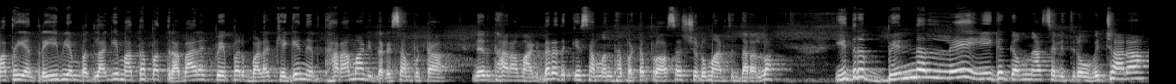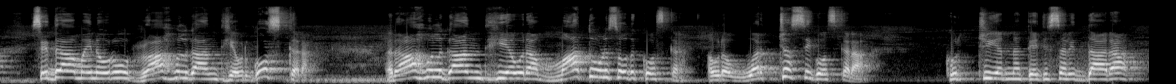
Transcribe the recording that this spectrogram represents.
ಮತಯಂತ್ರ ಇ ವಿ ಎಂ ಬದಲಾಗಿ ಮತಪತ್ರ, ಬ್ಯಾಲೆಟ್ ಪೇಪರ್ ಬಳಕೆಗೆ ನಿರ್ಧಾರ ಮಾಡಿದ್ದಾರೆ, ಸಂಪುಟ ನಿರ್ಧಾರ ಮಾಡಿದ್ದಾರೆ, ಅದಕ್ಕೆ ಸಂಬಂಧಪಟ್ಟ ಪ್ರಾಸೆಸ್ ಶುರು ಮಾಡ್ತಿದ್ದಾರಲ್ವ? ಇದರ ಬೆನ್ನಲ್ಲೇ ಈಗ ಗಮನ ಸೆಳೀತಿರೋ ವಿಚಾರ ಸಿದ್ದರಾಮಯ್ಯನವರು ರಾಹುಲ್ ಗಾಂಧಿ ಅವ್ರಿಗೋಸ್ಕರ. ರಾಹುಲ್ ಗಾಂಧಿಯವರ ಮಾತು ಉಳಿಸೋದಕ್ಕೋಸ್ಕರ, ಅವರ ವರ್ಚಸ್ಸಿಗೋಸ್ಕರ ಕುರ್ಚಿಯನ್ನು ತ್ಯಜಿಸಲಿದ್ದಾರಾ?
